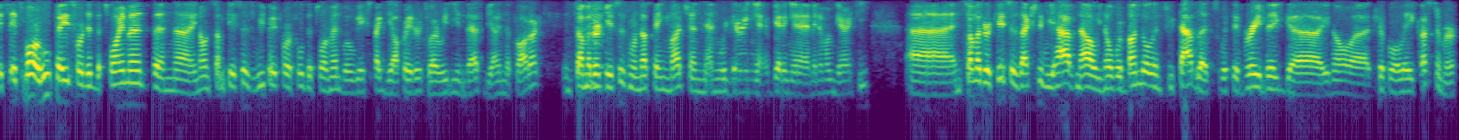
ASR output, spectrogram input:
it's it's more who pays for the deployment, and uh, you know in some cases we pay for a full deployment, but we expect the operator to really invest behind the product. In some other cases, we're not paying much, and, and we're getting getting a minimum guarantee. Uh, in some other cases, actually, we have now, you know, we're bundled into tablets with a very big, uh, you know, uh, AAA customer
